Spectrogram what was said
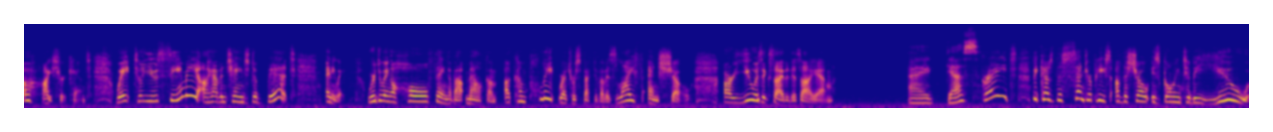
Oh, I sure can't. Wait till you see me. I haven't changed a bit. Anyway, we're doing a whole thing about Malcolm, a complete retrospective of his life and show. Are you as excited as I am? I guess. Great, because the centerpiece of the show is going to be you,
